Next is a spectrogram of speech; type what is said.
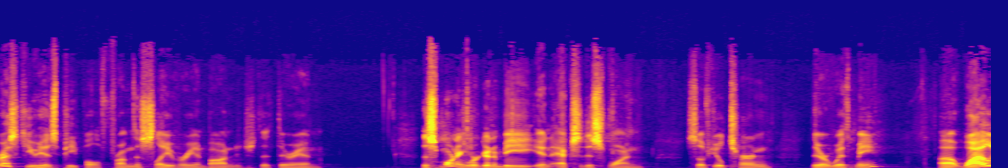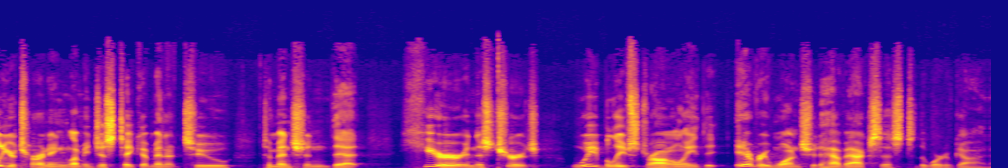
rescue his people from the slavery and bondage that they're in. This morning we're going to be in Exodus 1. So if you'll turn there with me. Uh, while you're turning, let me just take a minute to, to mention that here in this church, we believe strongly that everyone should have access to the Word of God.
